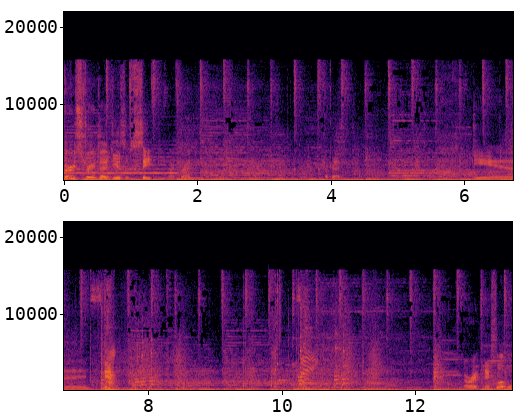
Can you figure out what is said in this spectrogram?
Very strange ideas of safety, my friend. Okay. And now. Alright, next level.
